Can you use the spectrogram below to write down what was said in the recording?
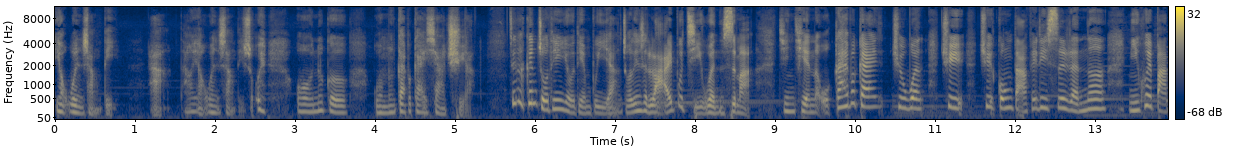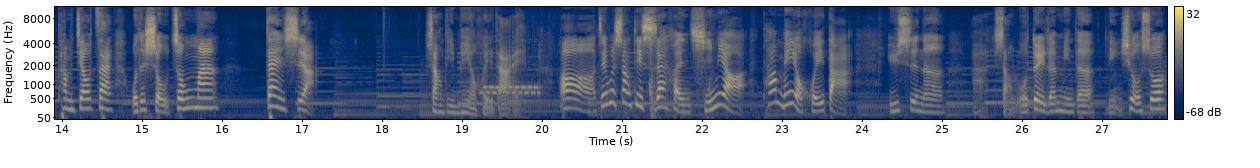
要问上帝啊，他要问上帝说：“喂，哦，那个我们该不该下去啊？”这个跟昨天有点不一样，昨天是来不及问，是吗？今天呢，我该不该去问，去去攻打菲利斯人呢？你会把他们交在我的手中吗？但是啊，上帝没有回答。哎，啊，这位上帝实在很奇妙啊，他没有回答。于是呢，啊，扫罗对人民的领袖说：“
